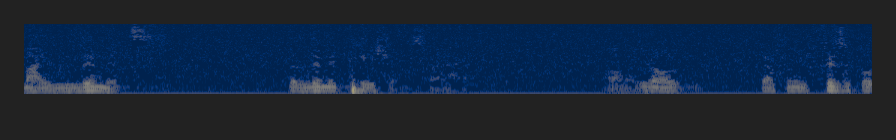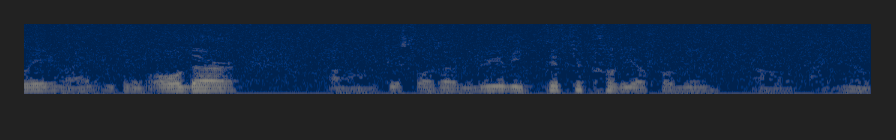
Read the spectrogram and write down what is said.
my limits, the limitations. Uh, you know, definitely physically, right? I'm getting older. Um, this was a really difficult year for me. Uh, you know,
